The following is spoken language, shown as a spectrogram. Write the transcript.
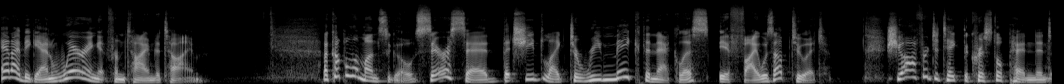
and I began wearing it from time to time. A couple of months ago, Sarah said that she'd like to remake the necklace if I was up to it. She offered to take the crystal pendant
